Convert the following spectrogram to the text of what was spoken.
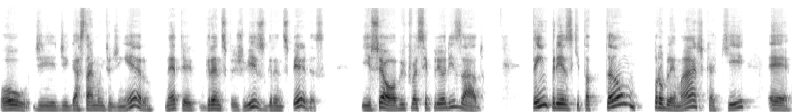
ou de, de gastar muito dinheiro, né, ter grandes prejuízos, grandes perdas, isso é óbvio que vai ser priorizado. Tem empresa que está tão problemática que é,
